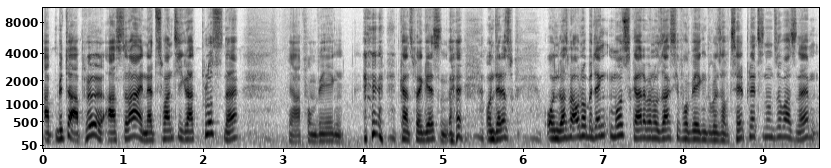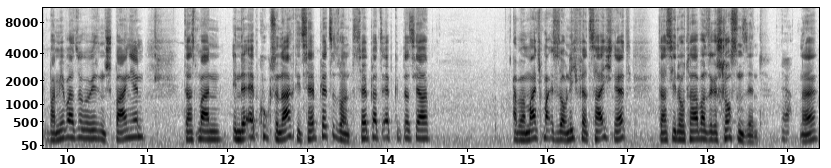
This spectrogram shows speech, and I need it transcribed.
ab Mitte April, erst rein, ne? 20 Grad plus, ne? Ja, vom Wegen. Kannst vergessen. Und, das, und was man auch noch bedenken muss, gerade wenn du sagst hier von wegen, du willst auf Zeltplätzen und sowas, ne? Bei mir war es so gewesen in Spanien, dass man in der App guckst du nach, die Zeltplätze, so eine Zeltplatz-App gibt es ja, aber manchmal ist es auch nicht verzeichnet, dass sie noch teilweise geschlossen sind. Ja. Ne?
